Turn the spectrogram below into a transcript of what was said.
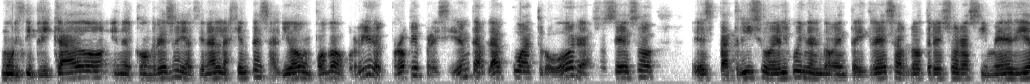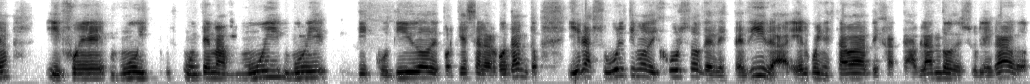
multiplicado en el Congreso y al final la gente salió un poco aburrido. El propio presidente hablar cuatro horas, o sea, eso es Patricio Elwin, el 93, habló tres horas y media y fue muy, un tema muy, muy discutido de por qué se alargó tanto. Y era su último discurso de despedida. Elwin estaba hablando de su legado.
